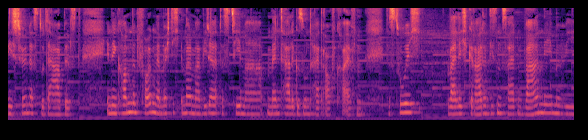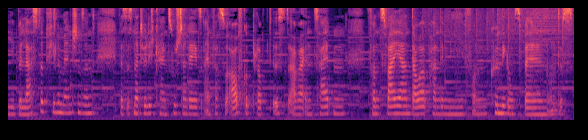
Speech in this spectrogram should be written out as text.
Wie schön, dass du da bist. In den kommenden Folgen, da möchte ich immer mal wieder das Thema mentale Gesundheit aufgreifen. Das tue ich, weil ich gerade in diesen Zeiten wahrnehme, wie belastet viele Menschen sind. Das ist natürlich kein Zustand, der jetzt einfach so aufgeploppt ist, aber in Zeiten von zwei Jahren Dauerpandemie, von Kündigungswellen und des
